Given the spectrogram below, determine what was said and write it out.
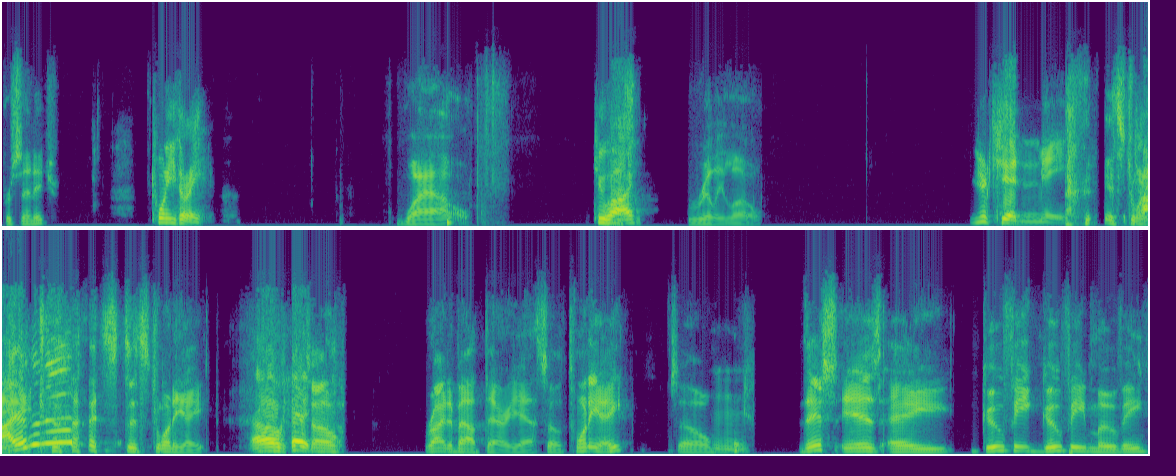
percentage. Twenty-three. Wow. Too high. That's really low. You're kidding me. It's It's higher than eight. it's it's twenty eight. Okay. So right about there. Yeah. So twenty eight. So. Mhm. This is a goofy, goofy movie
